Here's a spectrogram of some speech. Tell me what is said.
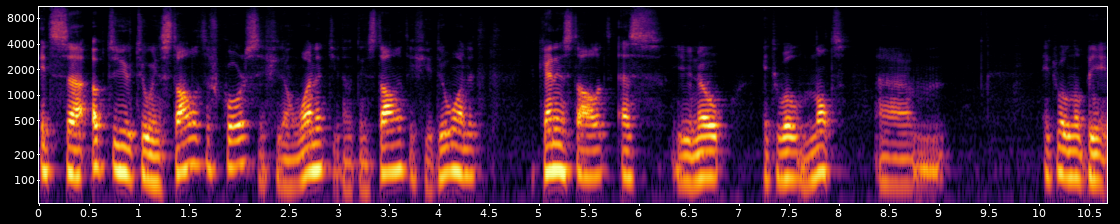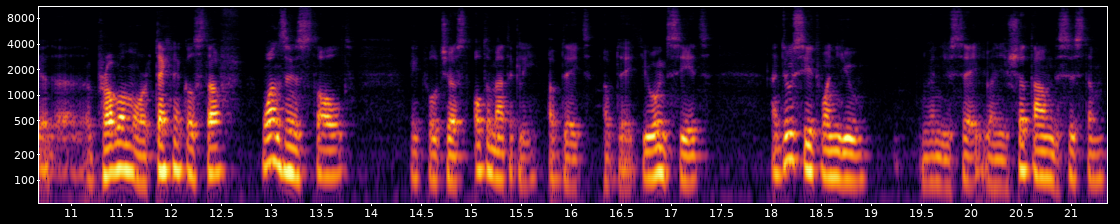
It's uh, up to you to install it, of course. If you don't want it, you don't install it. If you do want it, can install it. As you know, it will not um, it will not be a, a problem or technical stuff. Once installed, it will just automatically update update. You won't see it. I do see it when you when you say when you shut down the system.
